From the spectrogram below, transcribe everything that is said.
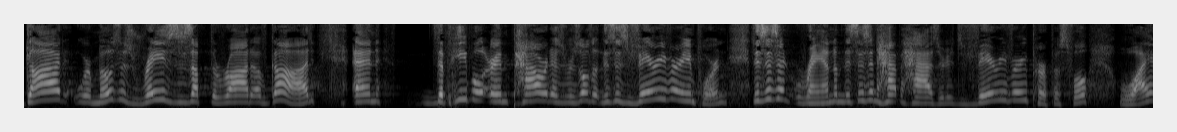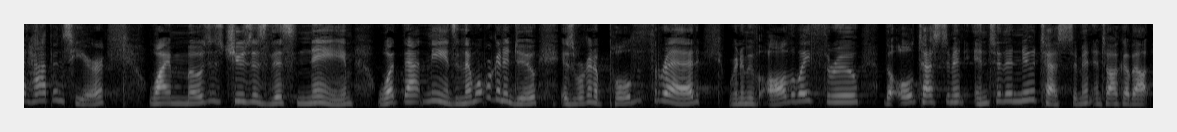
God, where Moses raises up the rod of God and the people are empowered as a result of this is very very important. This isn't random. This isn't haphazard. It's very very purposeful. Why it happens here why moses chooses this name what that means. And then what we're going to do is we're going to pull the thread. We're going to move all the way through the old testament into the new testament and talk about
